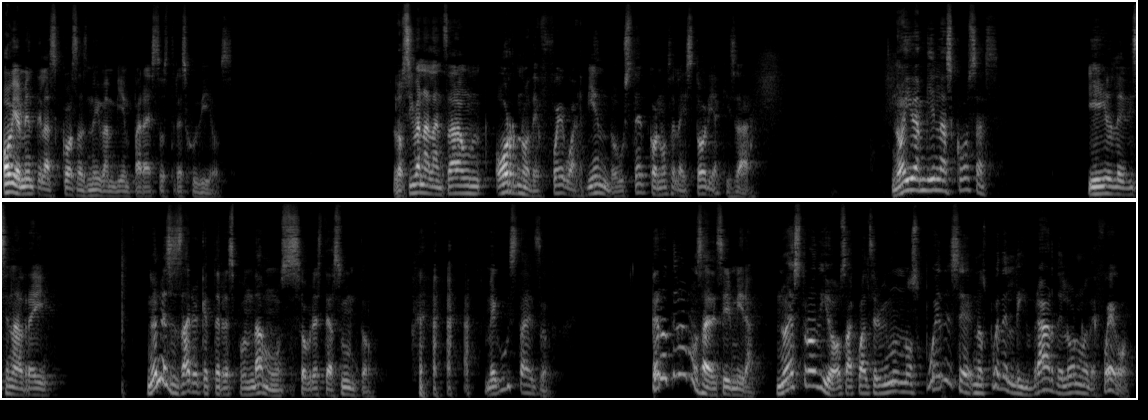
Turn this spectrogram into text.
Obviamente las cosas no iban bien para estos tres judíos. Los iban a lanzar a un horno de fuego ardiendo. Usted conoce la historia quizá. No iban bien las cosas. Y ellos le dicen al rey, no es necesario que te respondamos sobre este asunto. Me gusta eso. Pero te vamos a decir, mira, nuestro Dios, a cual servimos, nos puede, nos puede librar del horno de fuego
